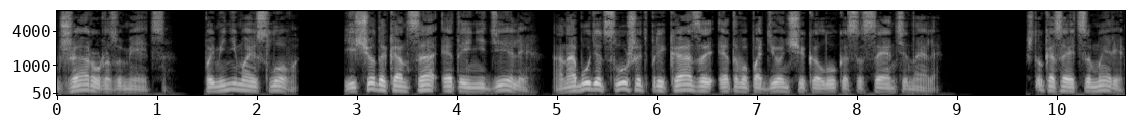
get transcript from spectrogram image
«Джару, разумеется. Помяни мое слово. Еще до конца этой недели она будет слушать приказы этого паденщика Лукаса Сентинеля. Что касается Мэри,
